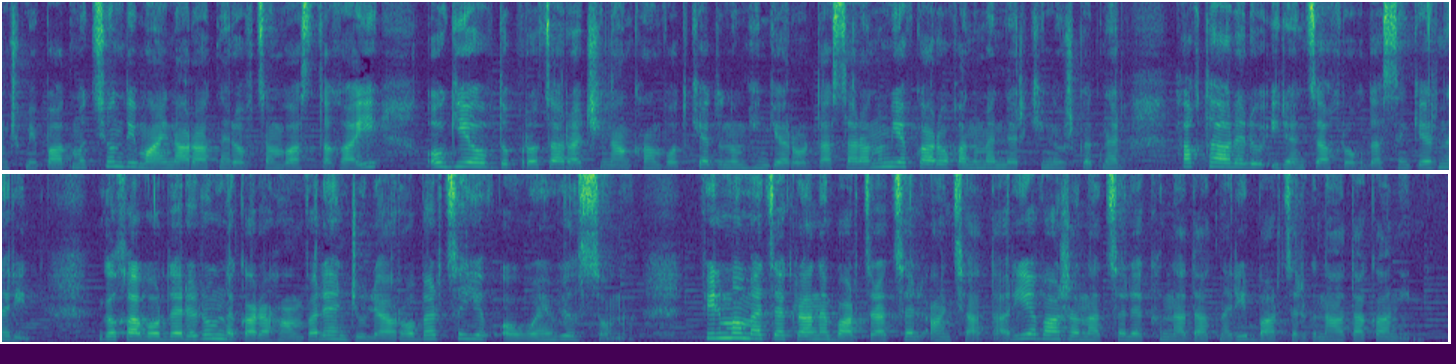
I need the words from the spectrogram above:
ոգեշնչ մի պատմություն դիմային առատներով ծնված տղայի, Օգիով դպրոց առաջին անգամ ոտքի է դնում 5-րդ դասարանում եւ կարողանում է ներքին ուժ գտնել հաղթահարելու իրեն ծախրող դասընկերներին։ Գլխավոր դերերում նկարահանվել են Ջուլիա Ռոբերտսը եւ Օուեն Վիլսոնը։ Ֆիլմը մեծ էկրան է բարձրացել անցյալ տարի եւ արժանացել է քննադատների բարձր գնահատականին։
